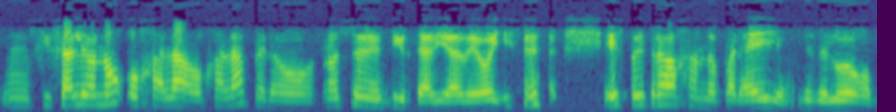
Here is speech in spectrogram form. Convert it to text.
Mm, si sale o no, ojalá, ojalá, pero no sé decirte a día de hoy. Estoy trabajando para ello, desde luego.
